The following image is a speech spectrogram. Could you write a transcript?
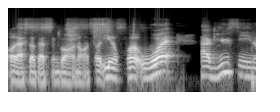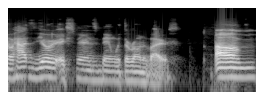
all that stuff that's been going on. So, Edom, what what have you seen or has your experience been with the coronavirus? Um,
